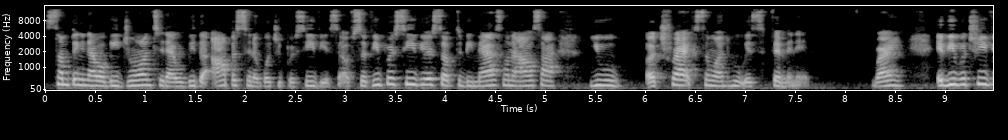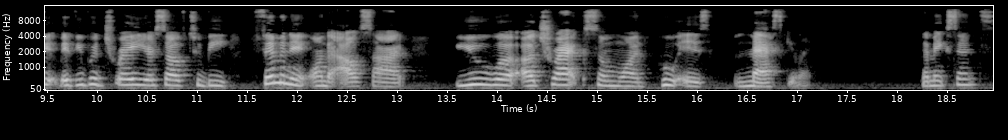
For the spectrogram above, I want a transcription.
something that will be drawn to that will be the opposite of what you perceive yourself. So if you perceive yourself to be masculine on the outside, you will attract someone who is feminine, right? If you portray if you portray yourself to be feminine on the outside, you will attract someone who is masculine. That makes sense?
